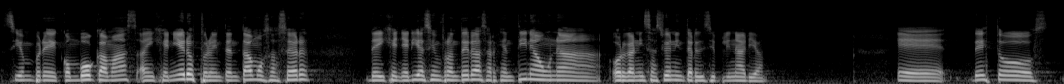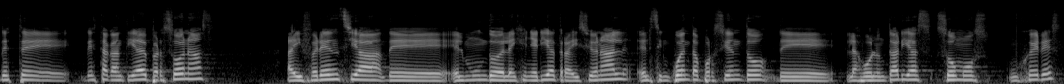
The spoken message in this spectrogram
siempre convoca más a ingenieros, pero intentamos hacer de Ingeniería Sin Fronteras Argentina una organización interdisciplinaria. Eh, de, estos, de, este, de esta cantidad de personas, a diferencia del mundo de la ingeniería tradicional, el 50% de las voluntarias somos mujeres,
